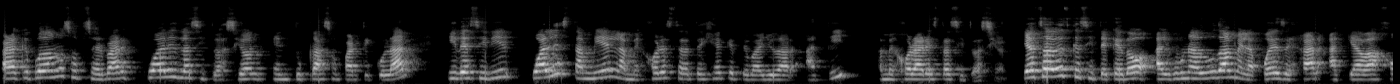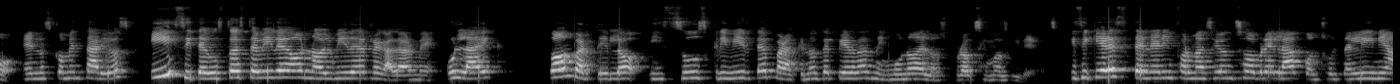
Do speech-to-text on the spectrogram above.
para que podamos observar cuál es la situación en tu caso particular y decidir cuál es también la mejor estrategia que te va a ayudar a ti a mejorar esta situación. Ya sabes que si te quedó alguna duda me la puedes dejar aquí abajo en los comentarios y si te gustó este video no olvides regalarme un like, compartirlo y suscribirte para que no te pierdas ninguno de los próximos videos. Y si quieres tener información sobre la consulta en línea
